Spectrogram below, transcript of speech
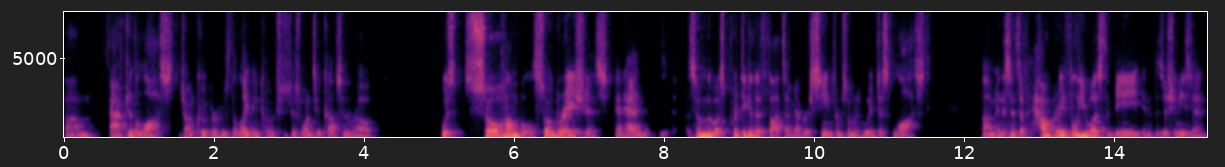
Um, after the loss, Jon Cooper, who's the Lightning coach, has just won two cups in a row, was so humble, so gracious, and had some of the most put together thoughts I've ever seen from someone who had just lost um, in the sense of how grateful he was to be in the position he's in,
